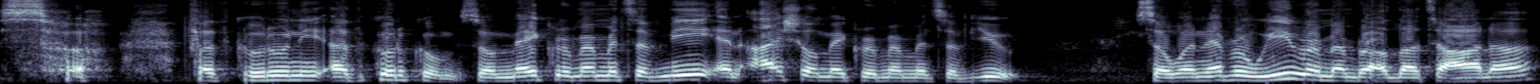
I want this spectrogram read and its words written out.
So, فَاذْكُرُونِي أَذْكُرْكُمْ So make remembrance of me and I shall make remembrance of you. So whenever we remember Allah Ta'ala,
